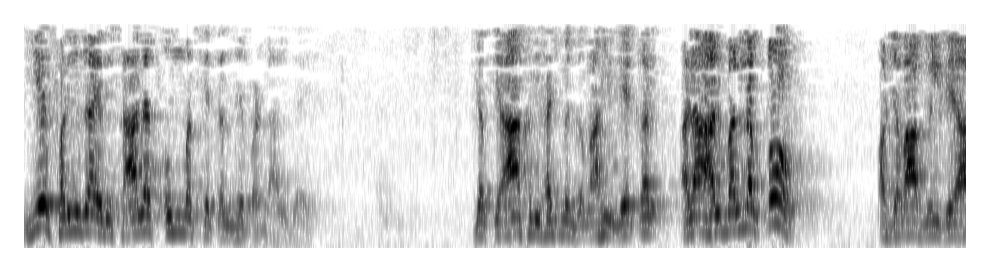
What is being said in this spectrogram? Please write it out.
یہ فریضہ رسالت امت کے کندھے پر ڈال گئے۔ جبکہ آخری حج میں گواہی لے کر اللہ البلغ تو اور جواب مل گیا،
